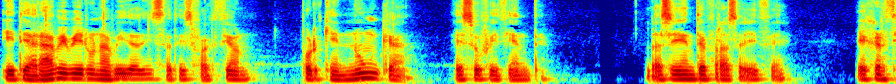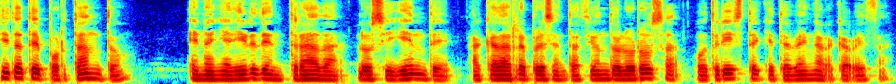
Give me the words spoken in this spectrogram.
y te hará vivir una vida de insatisfacción, porque nunca es suficiente. La siguiente frase dice, ejercítate, por tanto, en añadir de entrada lo siguiente a cada representación dolorosa o triste que te venga a la cabeza.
